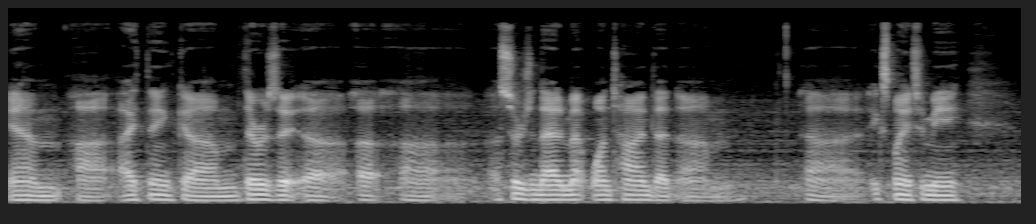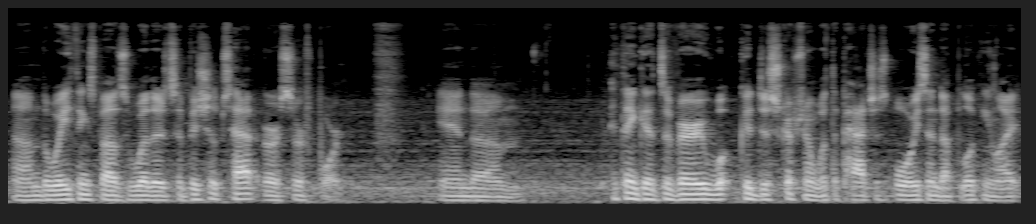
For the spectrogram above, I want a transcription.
And uh, I think um, there was a, a, a, a, surgeon that I met one time that um, uh, explained to me um, the way he thinks about is whether it's a bishop's hat or a surfboard. And um, I think it's a very good description of what the patches always end up looking like.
